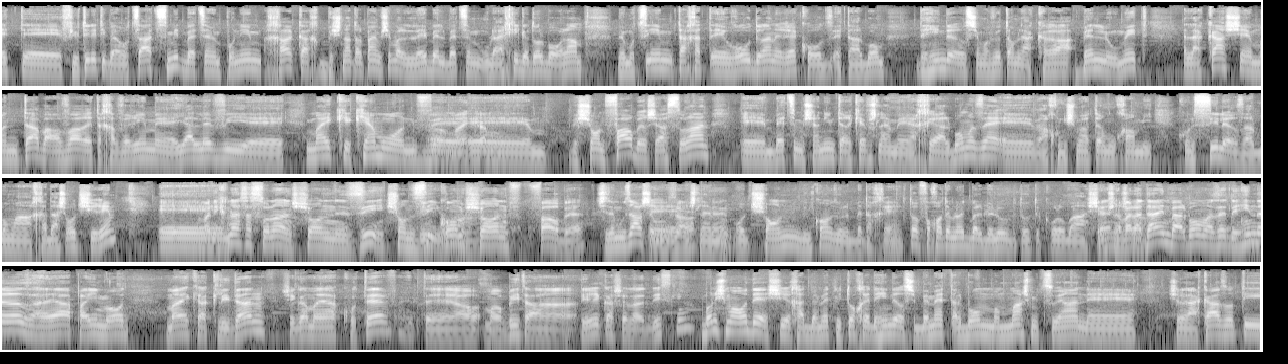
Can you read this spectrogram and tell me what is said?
את פיוטיליטי בהוצאה עצמית בעצם הם פונים אחר כך בשנת 2007 ללייבל בעצם אולי הכי גדול בעולם ומוציאים תחת Road Runner Records את האלבום The Hinderers שמביא אותם להכרה בינלאומית. להקה שמנתה בעבר את החברים אייל לוי, אה, מייק קמרון ו... מייק קמרון. ושון פרבר שהיה סולן, אה, בעצם משנים את ההרכב שלהם אה, אחרי האלבום הזה, אה, ואנחנו נשמע יותר מאוחר מקונסילר, זה האלבום החדש, עוד שירים. אבל נכנס הסולן שון זי, שון זי, במקום וואו. שון פרבר. שזה מוזר שיש להם כן. עוד שון במקום, זה בטח, טוב, לפחות הם לא התבלבלו ובטעות תקראו לו בשם כן, של אבל השלב. עדיין באלבום הזה, The Hinderers, היה פעיל מאוד מייק הקלידן, שגם היה כותב את אה, מרבית הליריקה של הדיסקים. בוא נשמע עוד אה, שיר אחד באמת מתוך אה, The Hinders, שבאמת אלבום ממש מצוין של הלהקה הזאת, אה,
